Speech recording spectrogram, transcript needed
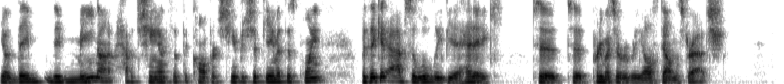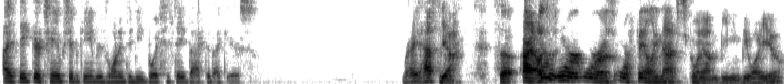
you know, they they may not have a chance at the conference championship game at this point, but they could absolutely be a headache to to pretty much everybody else down the stretch. I think their championship game is wanting to be Boise State back to back years. Right? It has to Yeah. be. So, all right, let's. Or or or, or failing that, just going out and beating BYU.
